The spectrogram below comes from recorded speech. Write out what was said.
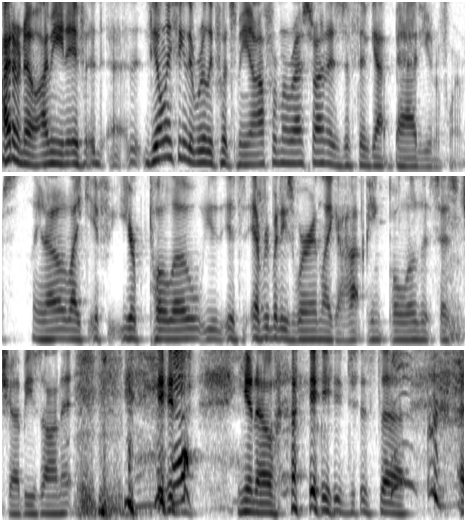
I don't know. I mean, if uh, the only thing that really puts me off from a restaurant is if they've got bad uniforms. You know, like if your polo, it's everybody's wearing like a hot pink polo that says Chubbies on it. it's, you know, just uh, uh,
